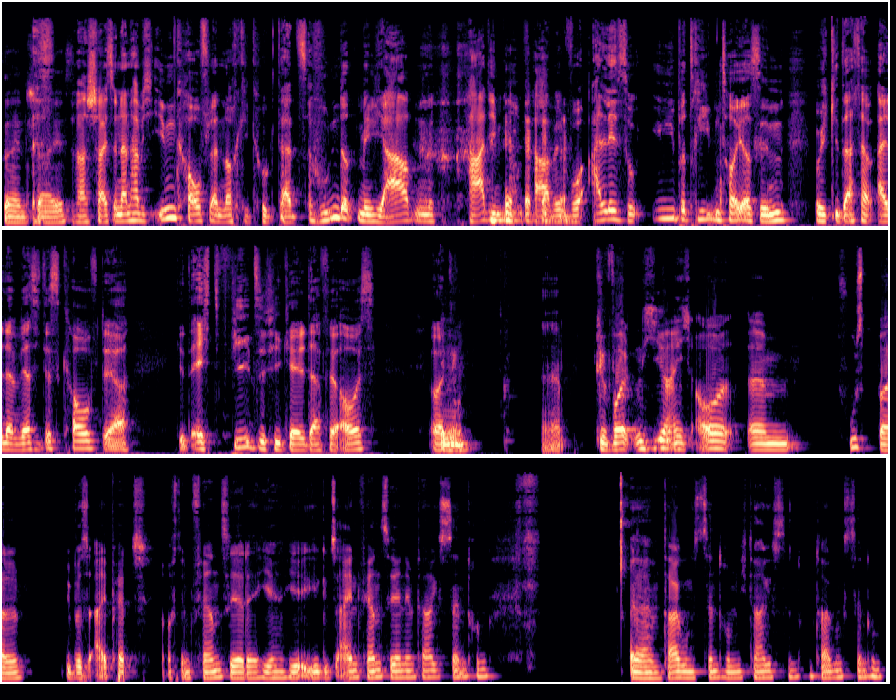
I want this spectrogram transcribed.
So ein Scheiß. Das war scheiße. Und dann habe ich im Kaufland noch geguckt, da hat's 100 Milliarden HDMI-Kabel, wo alle so übertrieben teuer sind, wo ich gedacht habe, Alter, wer sich das kauft, der gibt echt viel zu viel Geld dafür aus. Und äh, Wir wollten hier eigentlich auch ähm, Fußball übers iPad auf den Fernseher, der hier, hier, hier gibt's einen Fernseher in dem Tageszentrum. Ähm, Tagungszentrum, nicht Tageszentrum, Tagungszentrum. Und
